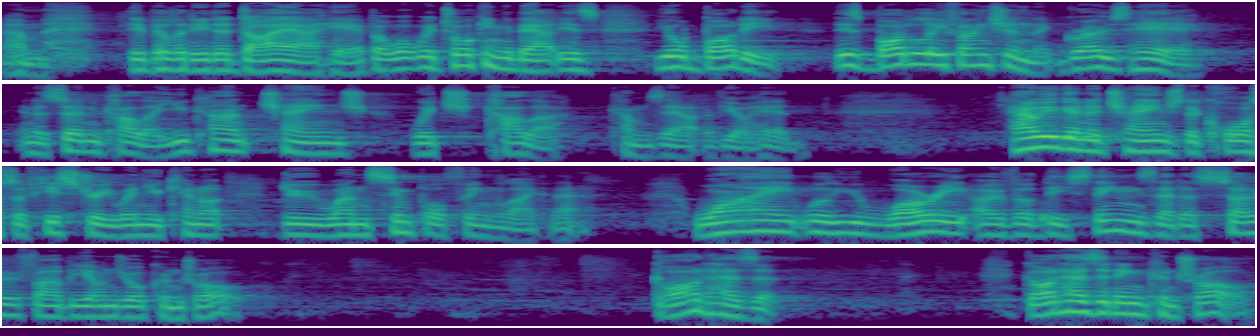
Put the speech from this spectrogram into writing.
um, the ability to dye our hair. But what we're talking about is your body, this bodily function that grows hair in a certain color. You can't change which color comes out of your head. How are you going to change the course of history when you cannot do one simple thing like that? Why will you worry over these things that are so far beyond your control? God has it. God has it in control.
